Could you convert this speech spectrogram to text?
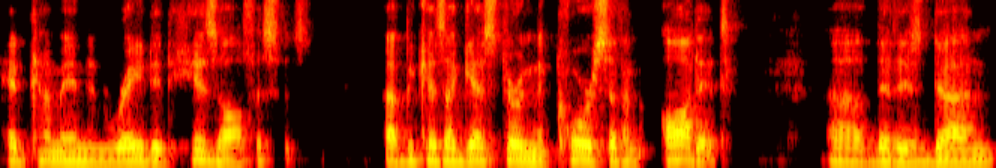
had come in and raided his offices uh, because I guess during the course of an audit uh, that is done,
